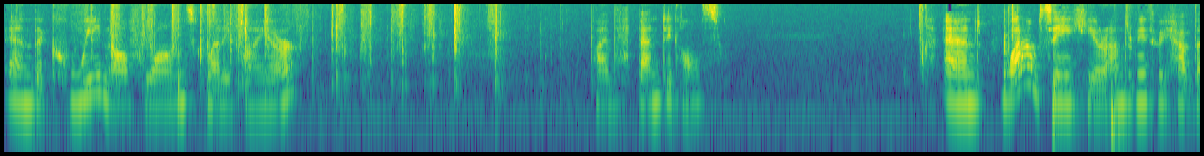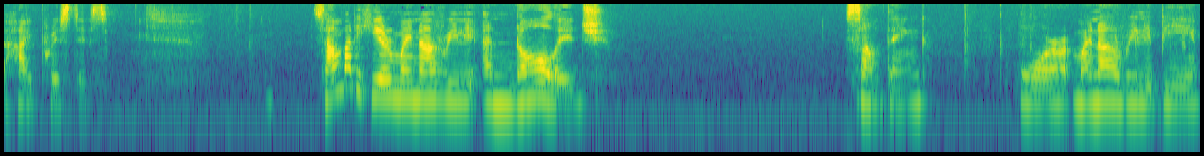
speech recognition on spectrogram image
and the Queen of Wands clarifier, Five of Pentacles. And what I'm seeing here, underneath we have the High Priestess. Somebody here might not really acknowledge something or might not really be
